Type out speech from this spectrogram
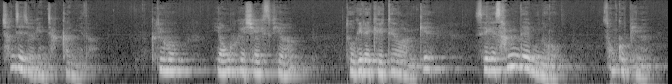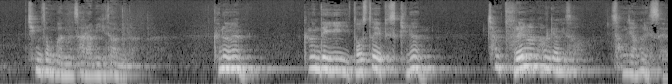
천재적인 작가입니다. 그리고 영국의 셰익스피어, 독일의 괴테와 함께 세계 3대 문으로 손꼽히는 칭송받는 사람이기도 합니다. 그는 그런데 이 더스토예프스키는 참 불행한 환경에서 성장을 했어요.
